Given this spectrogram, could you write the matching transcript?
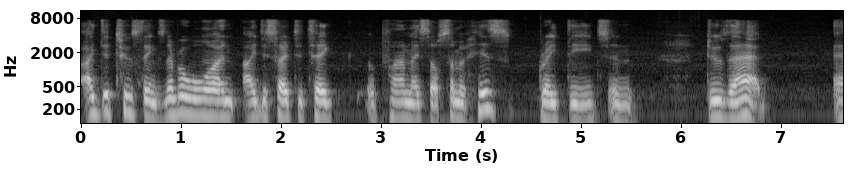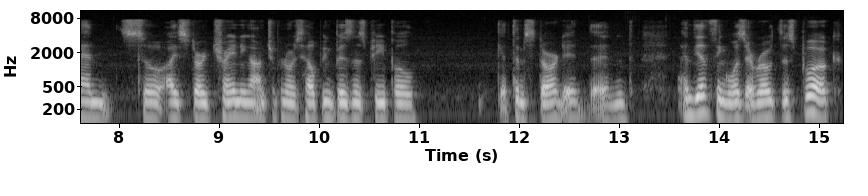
I did two things. Number one, I decided to take upon myself some of his great deeds and do that. And so I started training entrepreneurs, helping business people get them started. And and the other thing was I wrote this book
